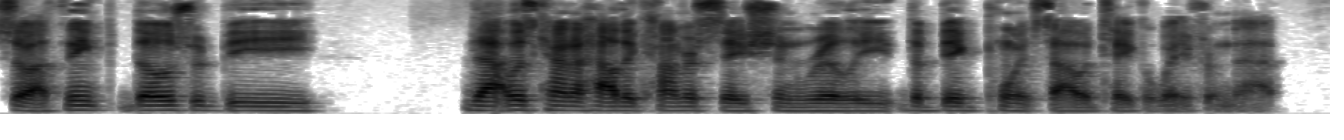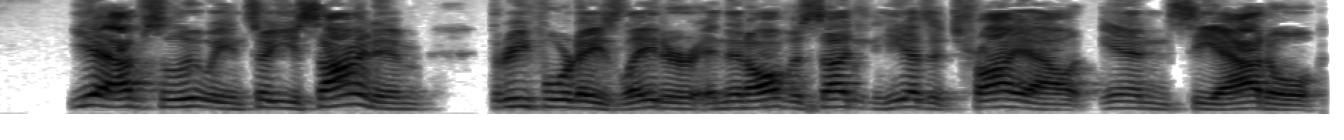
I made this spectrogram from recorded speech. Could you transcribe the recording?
So I think those would be, that was kind of how the conversation really, the big points I would take away from that. Yeah, absolutely. And so you sign him three, four days later, and then all of a sudden he has a tryout in Seattle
